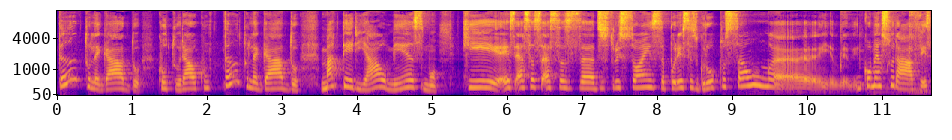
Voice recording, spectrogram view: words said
tanto legado cultural, com tanto legado material mesmo, que essas, essas uh, destruições por esses grupos são uh, incomensuráveis.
